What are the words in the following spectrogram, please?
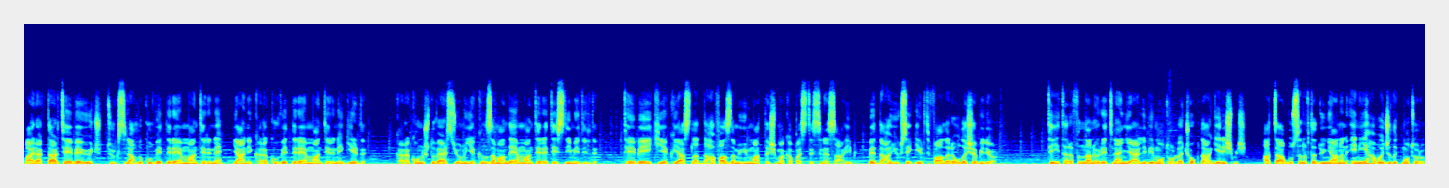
Bayraktar TB3 Türk Silahlı Kuvvetleri envanterine yani Kara Kuvvetleri envanterine girdi. Kara konuştu versiyonu yakın zamanda envantere teslim edildi. TB2'ye kıyasla daha fazla mühimmat taşıma kapasitesine sahip ve daha yüksek irtifalara ulaşabiliyor. TEİ tarafından üretilen yerli bir motorla çok daha gelişmiş. Hatta bu sınıfta dünyanın en iyi havacılık motoru.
